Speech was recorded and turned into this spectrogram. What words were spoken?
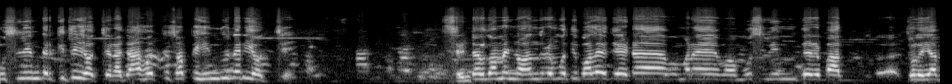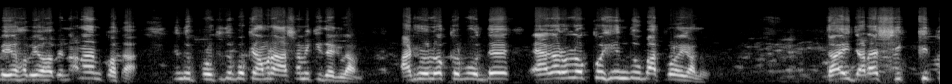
মুসলিমদের কিছুই হচ্ছে না, যা হচ্ছে সব তো হিন্দুদেরই হচ্ছে। সেন্ট্রাল গভর্নমেন্ট নরেন্দ্র মোদী বলে যে এটা মানে মুসলিমদের বাদ চলে যাবে হবে হবে, নানান কথা। কিন্তু প্রকৃতপক্ষে আমরা আসামে কি দেখলাম? আঠেরো লক্ষের মধ্যে এগারো লক্ষ হিন্দু বাদ পড়ে গেল। তাই যারা শিক্ষিত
